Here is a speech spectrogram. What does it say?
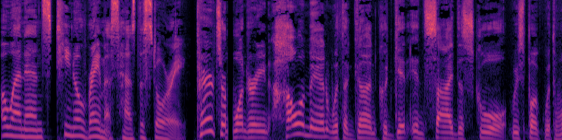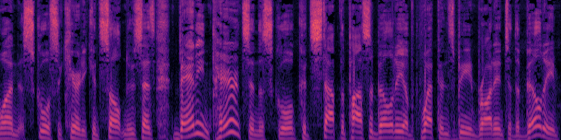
ONN's Tino Ramos has the story. Parents are wondering how a man with a gun could get inside the school. We spoke with one school security consultant who says banning parents in the school could stop the possibility of weapons being brought into the building,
